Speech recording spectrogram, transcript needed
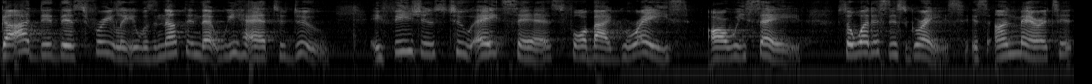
God did this freely. It was nothing that we had to do. Ephesians 2 8 says, For by grace are we saved so, what is this grace? It's unmerited,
